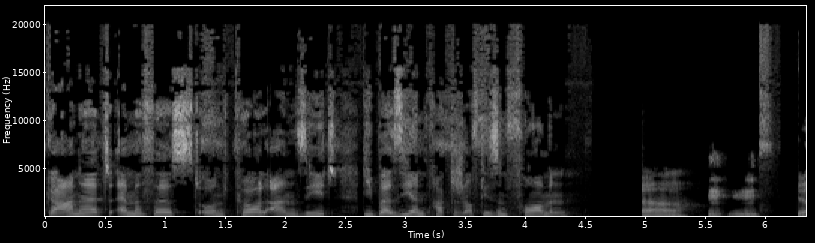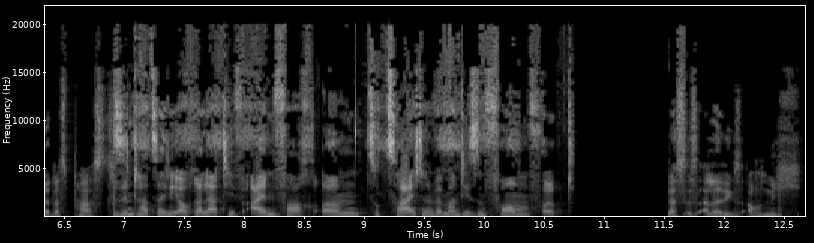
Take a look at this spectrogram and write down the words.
Garnet, Amethyst und Pearl ansieht, die basieren praktisch auf diesen Formen. Ah. Mhm. Ja, das passt. Die sind tatsächlich auch relativ einfach ähm, zu zeichnen, wenn man diesen Formen folgt. Das ist allerdings auch nicht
